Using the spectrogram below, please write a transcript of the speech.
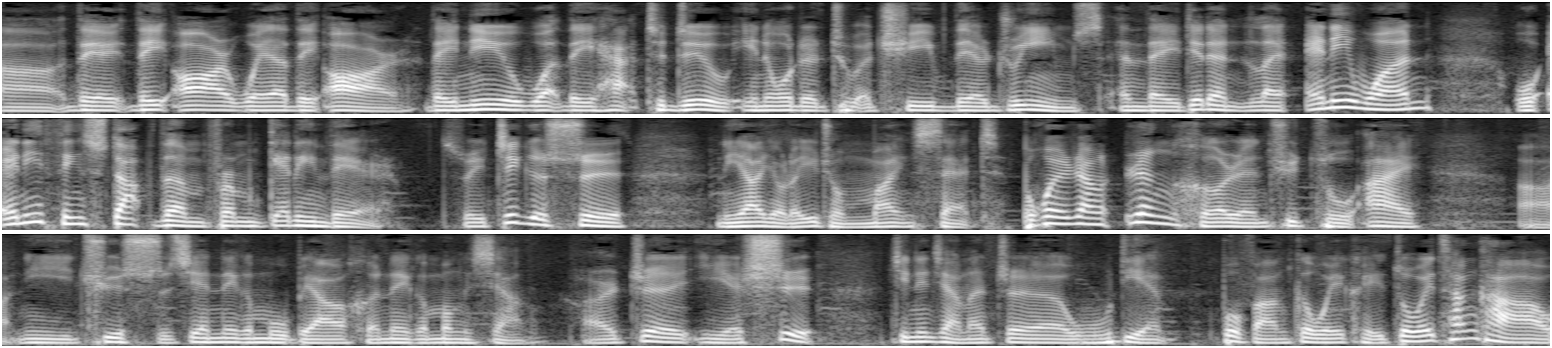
uh, they they are where they are. They knew what they had to do in order to achieve their dreams, and they didn't let anyone or anything stop them from getting there. 所以这个是你要有了一种 mindset，不会让任何人去阻碍啊你去实现那个目标和那个梦想。而这也是今天讲的这五点，不妨各位可以作为参考。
